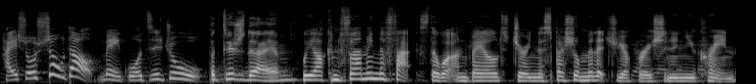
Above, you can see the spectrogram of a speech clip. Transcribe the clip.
还说受到美国资助。We are confirming the facts that were unveiled during the special military operation in Ukraine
